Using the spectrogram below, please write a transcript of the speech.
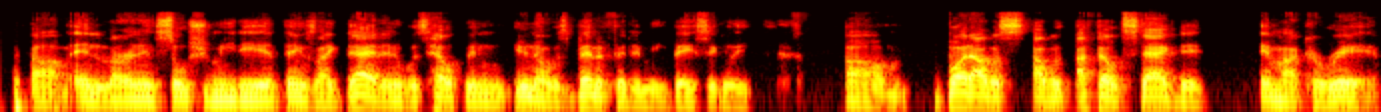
um, and learning social media and things like that. And it was helping, you know, it was benefiting me basically. Um, but I was, I was, I felt stagnant in my career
